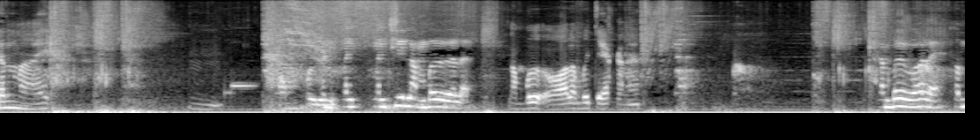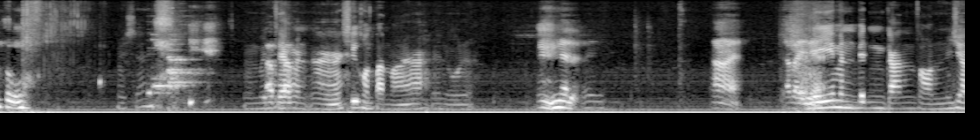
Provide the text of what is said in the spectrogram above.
ทันไม้อืมป้อมปืมันนมันมันชื่อลัมเบอร์แหละลัมเบอร์อ๋อลัมเบอร์แจ็คกันนะ ลัมเบอร์ว่าอะไรซัมซุงไม่ใช่ลัมเบอร์แจ็คมันอ่าชื่อคนตัดไม้อะไม่รู้นะอืมนั่นแหละอ่า อะไรอันเนี่ยนี้มันเป็นการสอนวิชา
